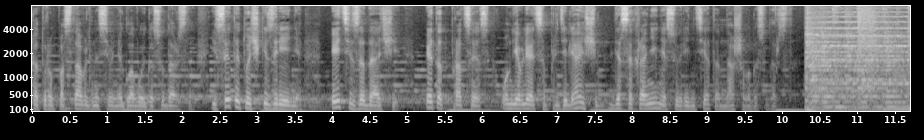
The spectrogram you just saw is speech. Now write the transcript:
которые поставлены сегодня главой государства. И с этой точки зрения эти задачи этот процесс, он является определяющим для сохранения суверенитета нашего государства. Thank you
